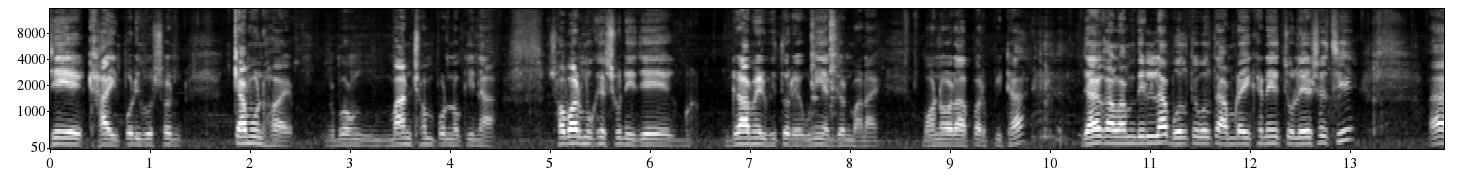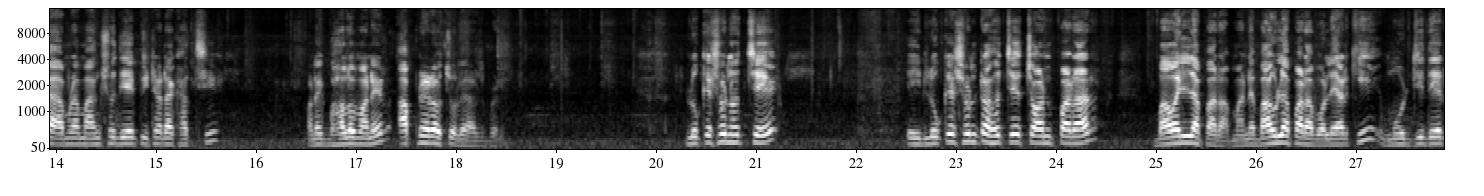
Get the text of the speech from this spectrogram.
যে খাই পরিবেশন কেমন হয় এবং মানসম্পন্ন কি না সবার মুখে শুনি যে গ্রামের ভিতরে উনি একজন বানায় মনোহর আপার পিঠা। যাই হোক আলহামদুলিল্লাহ বলতে বলতে আমরা এখানে চলে এসেছি। হ্যাঁ আমরা মাংস দিয়ে পিঠাটা খাচ্ছি। অনেক ভালো মানের। আপনারাও চলে আসবেন। লোকেশন হচ্ছে এই লোকেশনটা হচ্ছে চনপাড়ার বাওয়াল্লাপাড়া মানে বাউলাপাড়া বলে আর কি, মসজিদের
